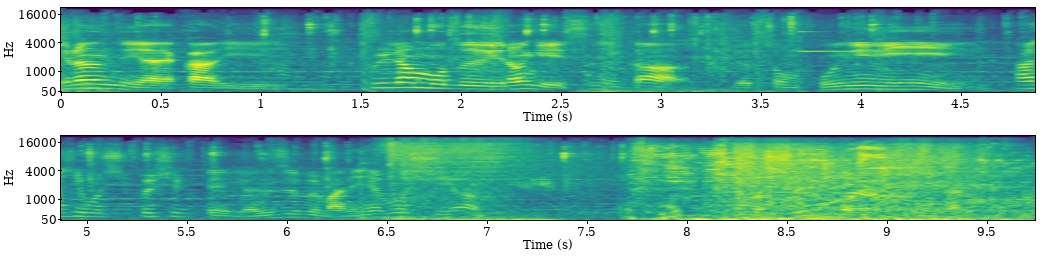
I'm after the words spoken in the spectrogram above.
이런 데 약간 이 훈련 모드 이런 게 있으니까 좀 본인이 하시고 싶으실 때 연습을 많이 해보시면 정말 쉬울 거예요. 인간적으로.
